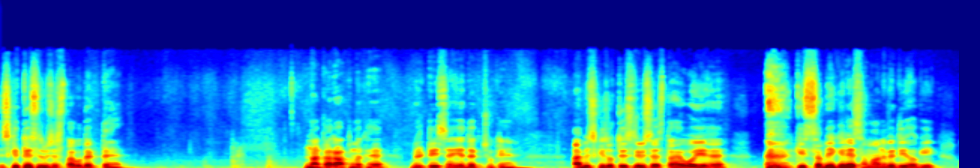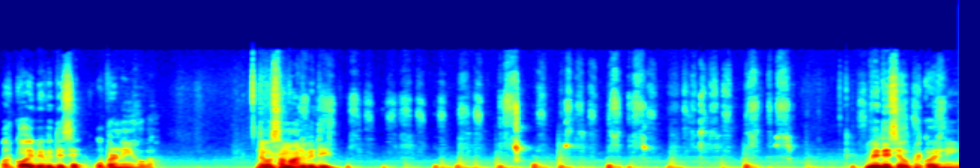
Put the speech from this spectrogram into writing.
इसकी तीसरी विशेषता को देखते हैं नकारात्मक है, ब्रिटिश है, ये देख चुके हैं। अब इसकी जो तीसरी विशेषता है वो ये है कि सभी के लिए समान विधि होगी और कोई भी विधि से ऊपर नहीं होगा। देखो, समान विधि। विधि से ऊपर कोई नहीं।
